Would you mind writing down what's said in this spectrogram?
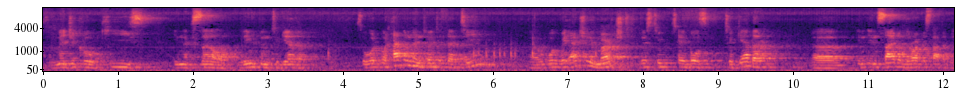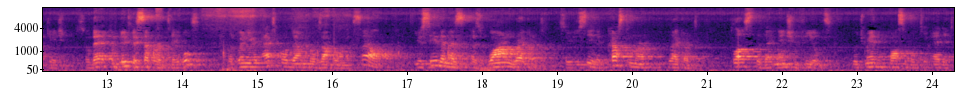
some magical keys in Excel, link them together. So what, what happened in 2013, uh, we actually merged these two tables together uh, in, inside of the RapidStart application. So they're completely separate tables, but when you export them, for example, in Excel, you see them as, as one record. So you see the customer record plus the dimension fields, which made it possible to edit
